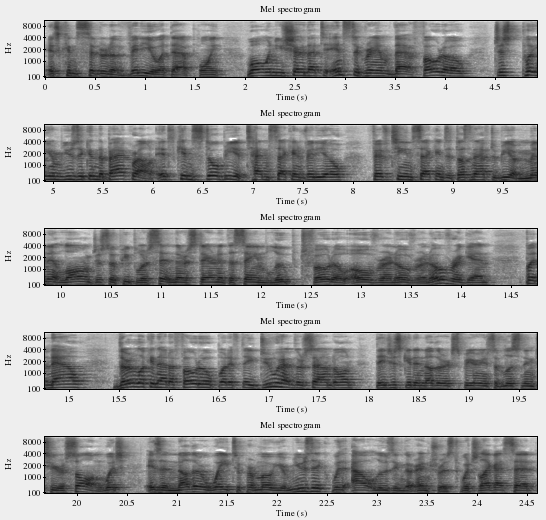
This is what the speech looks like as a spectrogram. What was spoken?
it's considered a video at that point. Well, when you share that to Instagram, that photo, just put your music in the background. It can still be a 10 second video, 15 seconds. It doesn't have to be a minute long just so people are sitting there staring at the same looped photo over and over and over again. But now they're looking at a photo, but if they do have their sound on, they just get another experience of listening to your song, which is another way to promote your music without losing their interest, which, like I said,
